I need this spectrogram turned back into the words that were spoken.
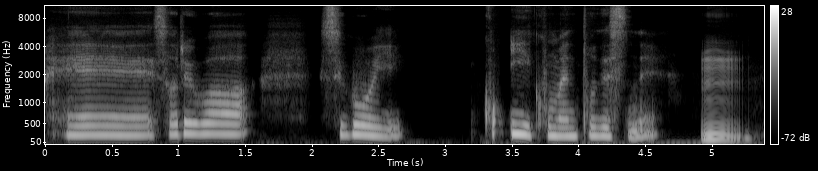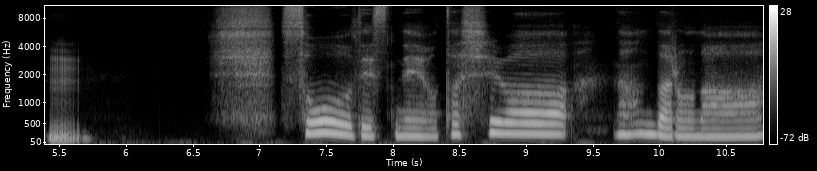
へえそれはすごいこいいコメントですねうん、うん。そうですね私はなんだろうな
